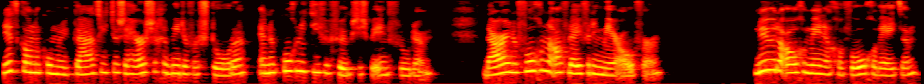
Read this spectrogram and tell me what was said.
Dit kan de communicatie tussen hersengebieden verstoren en de cognitieve functies beïnvloeden. Daar in de volgende aflevering meer over. Nu we de algemene gevolgen weten,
